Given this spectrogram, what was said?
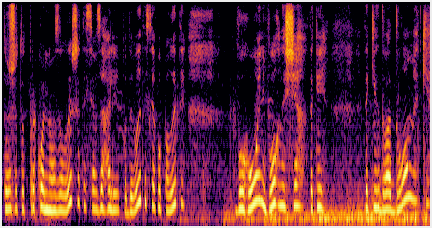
Тому що тут прикольно залишитися взагалі, подивитися, попалити вогонь, вогнище, такий, таких два домики,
